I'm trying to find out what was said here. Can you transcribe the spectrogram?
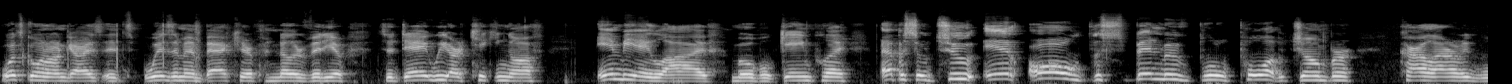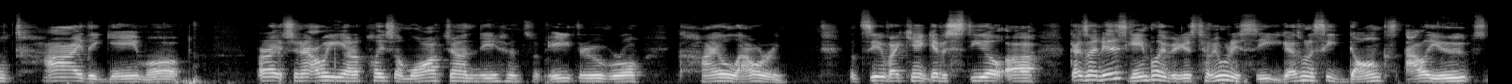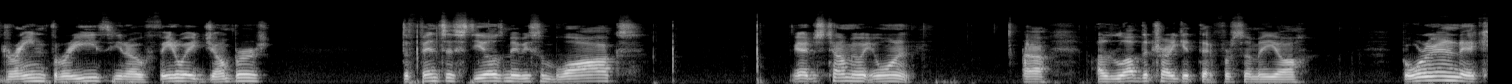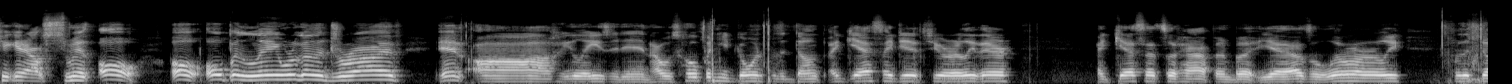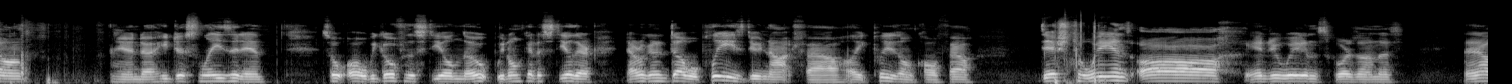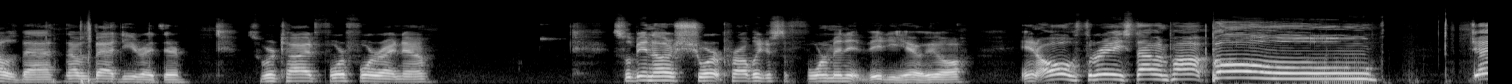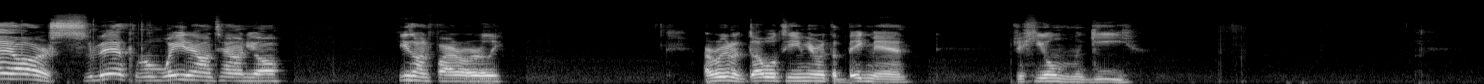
What's going on guys? It's Wisdom and back here for another video. Today we are kicking off NBA Live mobile gameplay episode 2 and oh the spin move little pull up jumper Kyle Lowry will tie the game up. Alright, so now we gotta play some lockdown defense of 83 overall Kyle Lowry. Let's see if I can't get a steal. Uh, guys, I do this gameplay videos. Tell me what you see. You guys want to see dunks, alley oops, drain threes, you know, fadeaway jumpers, defensive steals, maybe some blocks. Yeah, just tell me what you want. Uh, I'd love to try to get that for some of y'all. But we're going to kick it out. Smith. Oh, oh, open lane. We're going to drive. And ah, he lays it in. I was hoping he'd go in for the dunk. I guess I did it too early there. I guess that's what happened. But yeah, that was a little early for the dunk. And uh, he just lays it in. So, oh, we go for the steal. Nope, we don't get a steal there. Now we're going to double. Please do not foul. Like, please don't call foul. Dish to Wiggins. Oh, Andrew Wiggins scores on this. And that was bad. That was bad D right there. So we're tied 4-4 right now. This will be another short, probably just a four minute video, y'all. And oh, three, stop and pop, boom! J.R. Smith from way downtown, y'all. He's on fire early. Alright, we're gonna double team here with the big man, JaVale McGee.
